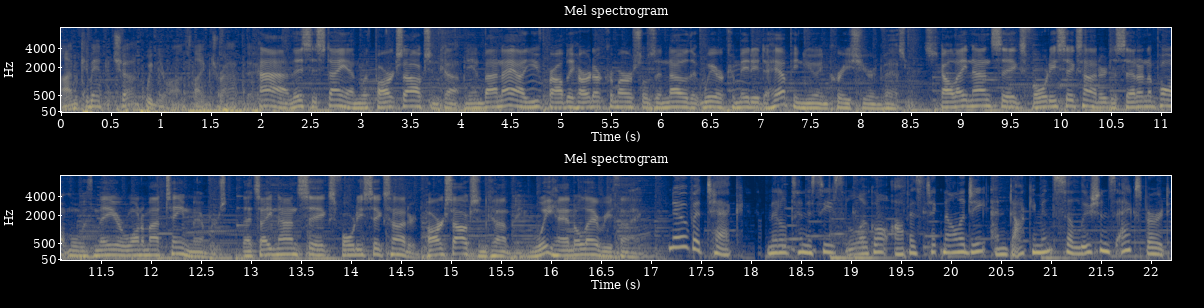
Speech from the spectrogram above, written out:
I'm Commander Chuck with your on time traffic. Hi, this is Stan with Parks Auction Company, and by now you've probably heard our commercials and know that we are committed to helping you increase your investments. Call 896 4600 to set an appointment with me or one of my team members. That's 896 4600. Parks Auction Company, we handle everything. Novatech, Middle Tennessee's local office technology and document solutions expert.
